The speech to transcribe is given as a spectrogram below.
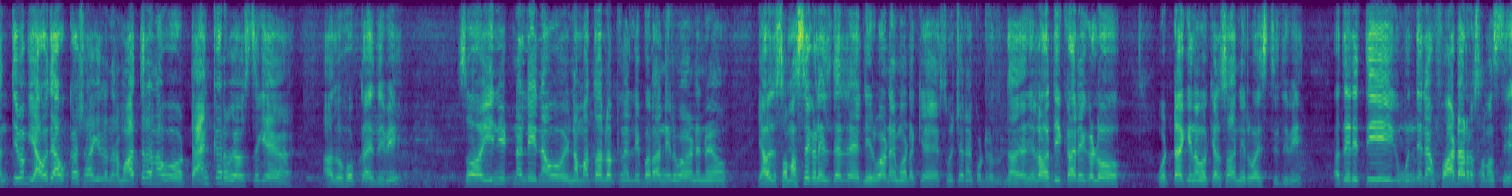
ಅಂತಿಮವಾಗಿ ಯಾವುದೇ ಅವಕಾಶ ಆಗಿಲ್ಲ ಅಂದರೆ ಮಾತ್ರ ನಾವು ಟ್ಯಾಂಕರ್ ವ್ಯವಸ್ಥೆಗೆ ಅದು ಹೋಗ್ತಾ ಇದ್ದೀವಿ. ಸೊ ಈ ನಿಟ್ಟಿನಲ್ಲಿ ನಾವು ನಮ್ಮ ತಾಲೂಕಿನಲ್ಲಿ ಬರ ನಿರ್ವಹಣೆಯು ಯಾವುದೇ ಸಮಸ್ಯೆಗಳಿಲ್ಲದೆ ನಿರ್ವಹಣೆ ಮಾಡೋಕ್ಕೆ ಸೂಚನೆ ಕೊಟ್ಟಿರೋದ್ರಿಂದ ಎಲ್ಲ ಅಧಿಕಾರಿಗಳು ಒಟ್ಟಾಗಿ ನಾವು ಕೆಲಸ ನಿರ್ವಹಿಸ್ತಿದ್ದೀವಿ. ಅದೇ ರೀತಿ ಈಗ ಮುಂದೆ ನಾವು ಫಾಡರ್ ಸಮಸ್ಯೆ,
